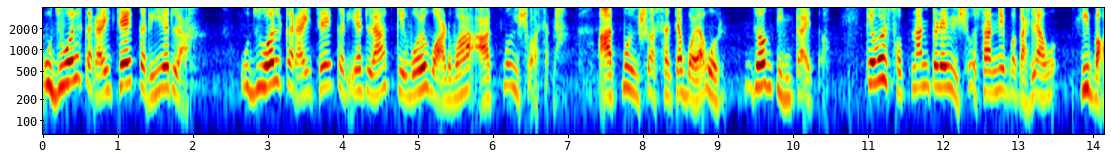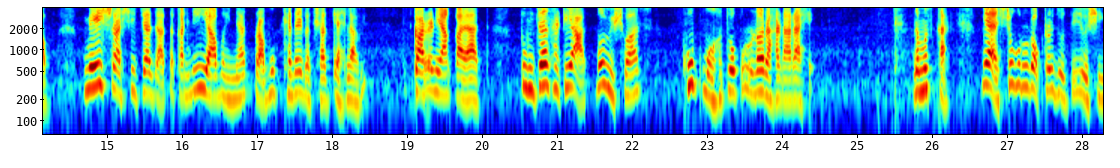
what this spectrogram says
उज्ज्वल करायचे करिअरला. उज्ज्वल करायचे करिअरला केवळ वाढवा आत्मविश्वासाला. आत्मविश्वासाच्या बळावर जग जिंकता येतं. केवळ स्वप्नांकडे विश्वासाने बघायला हवं ही बाब मेष राशीच्या जातकांनी या महिन्यात प्रामुख्याने लक्षात घ्यायला हवी. कारण या काळात तुमच्यासाठी आत्मविश्वास खूप महत्त्वपूर्ण राहणार आहे. नमस्कार. मी ॲस्ट्रोगुरू डॉक्टर ज्योती जोशी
